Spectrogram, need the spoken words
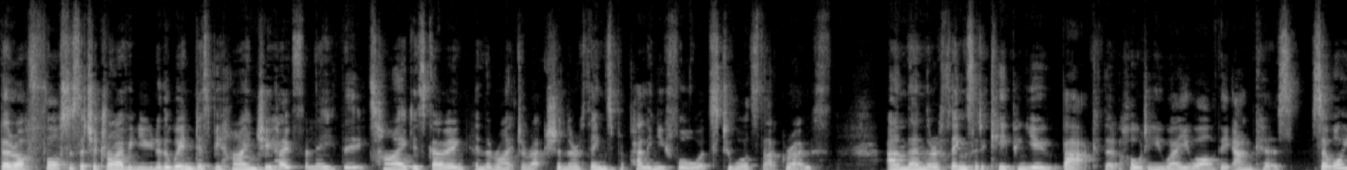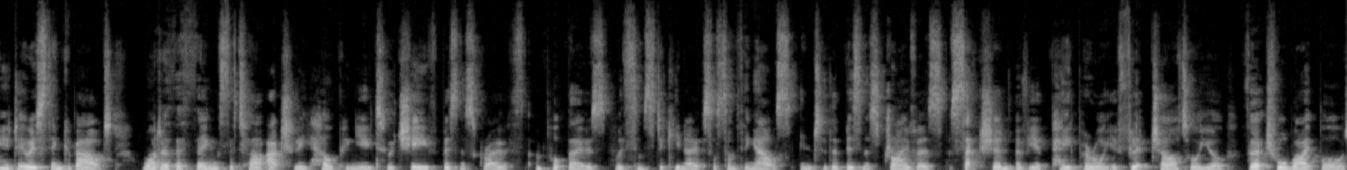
There are forces that are driving you. You know, the wind is behind you, hopefully. The tide is going in the right direction. There are things propelling you forwards towards that growth. And then there are things that are keeping you back, that are holding you where you are, the anchors. So all you do is think about what are the things that are actually helping you to achieve business growth and put those with some sticky notes or something else into the business drivers section of your paper or your flip chart or your virtual whiteboard.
